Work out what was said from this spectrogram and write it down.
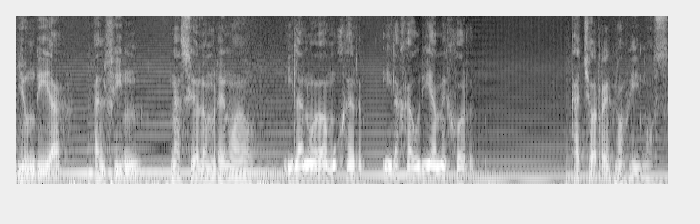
Y un día, al fin, nació el hombre nuevo, y la nueva mujer, y la jauría mejor. Cachorres nos vimos,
